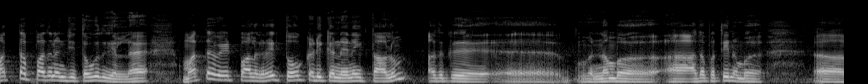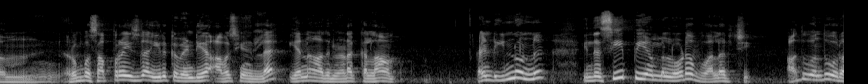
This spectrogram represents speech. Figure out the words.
மற்ற பதினஞ்சு தொகுதிகளில் மற்ற வேட்பாளர்களை தோக்கடிக்க நினைத்தாலும் அதுக்கு நம்ம அதை பற்றி நம்ம ரொம்ப சர்ப்ரைஸ்டாக இருக்க வேண்டிய அவசியம் இல்லை. ஏன்னா அது நடக்கலாம். அண்ட் இன்னொன்று இந்த சிபிஎம்எல்லோட வளர்ச்சி. அது வந்து ஒரு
